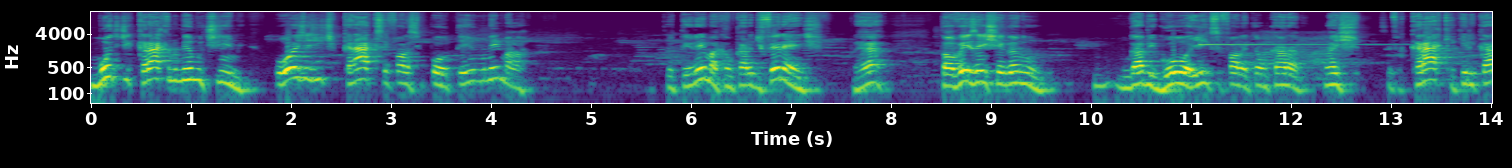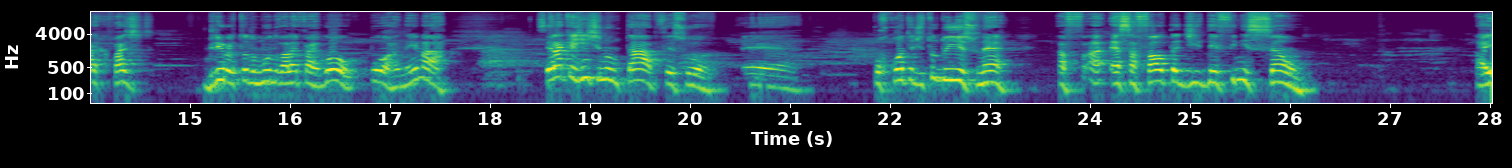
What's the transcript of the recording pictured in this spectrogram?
monte de craque no mesmo time. Hoje a gente craque, você fala assim, pô, eu tenho o Neymar. Eu tenho o Neymar, que é um cara diferente, né? Talvez aí chegando um, um Gabigol aí, que você fala que é um cara mais craque, aquele cara que faz dribla todo mundo, vai lá e faz gol? Porra, Neymar. Será que a gente não tá, professor, é, por conta de tudo isso, né? A, a, essa falta de definição. Aí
